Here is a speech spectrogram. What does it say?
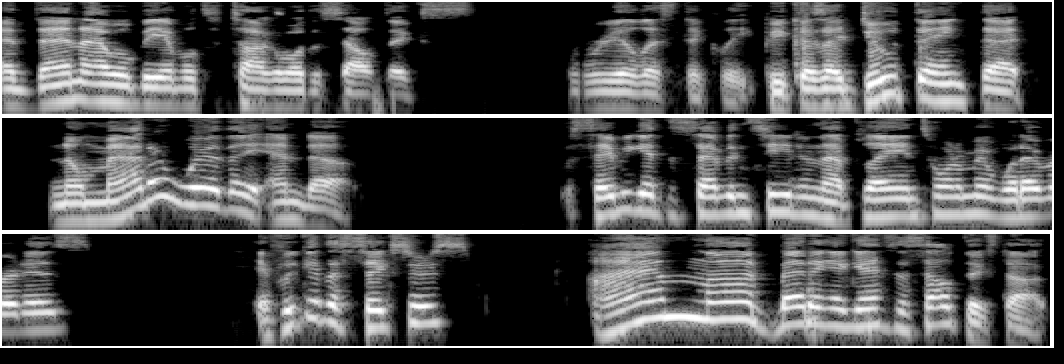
and then I will be able to talk about the Celtics realistically. Because I do think that no matter where they end up, say we get the seven seed in that playing tournament, whatever it is, if we get the Sixers, I'm not betting against the Celtics, dog.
